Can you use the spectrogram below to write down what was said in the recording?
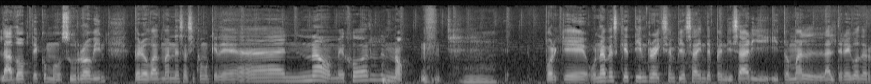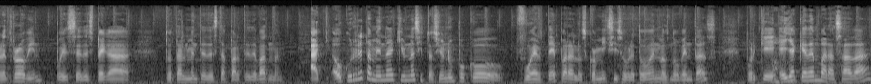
la adopte como su Robin, pero Batman es así como que de, ah, no, mejor no. Mm. Porque una vez que Tim Drake se empieza a independizar y, toma el alter ego de Red Robin, pues se despega totalmente de esta parte de Batman. ocurre también aquí una situación un poco fuerte para los cómics y sobre todo en los noventas, porque ella queda embarazada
